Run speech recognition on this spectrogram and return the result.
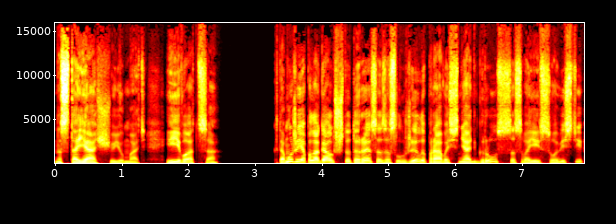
настоящую мать, и его отца. К тому же я полагал, что Тереса заслужила право снять груз со своей совести,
